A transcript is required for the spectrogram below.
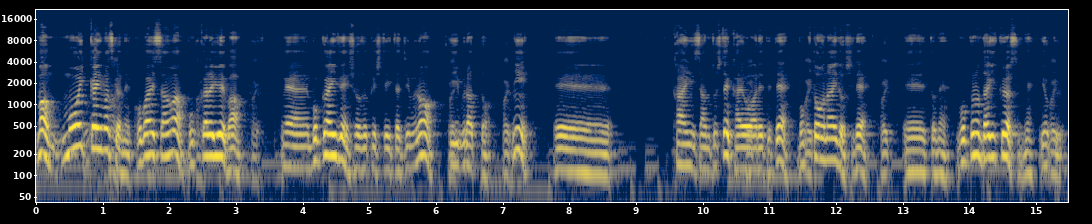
まあもう一回言いますからね、小林さんは僕から言えば、はい。えー僕が以前所属していたジムの T ブラッドに、はい。えー会員さんとして通われてて、僕と同い年で、はい。えーっとね、僕の打撃クラスにね、よはい。く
